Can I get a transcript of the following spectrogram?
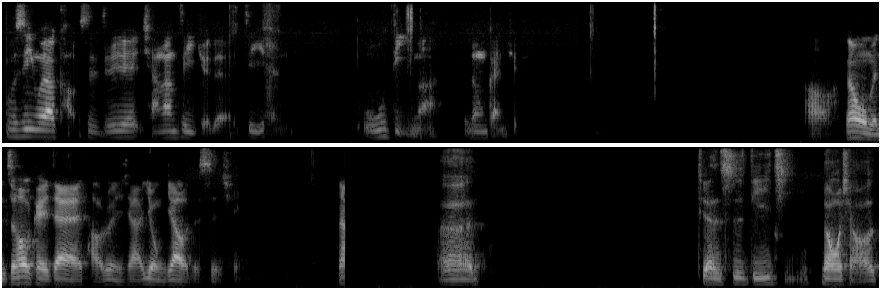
不是因为要考试，只是想让自己觉得自己很无敌嘛，这种感觉。好，那我们之后可以再来讨论一下用药的事情。那呃，既然是第一集，那我想要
